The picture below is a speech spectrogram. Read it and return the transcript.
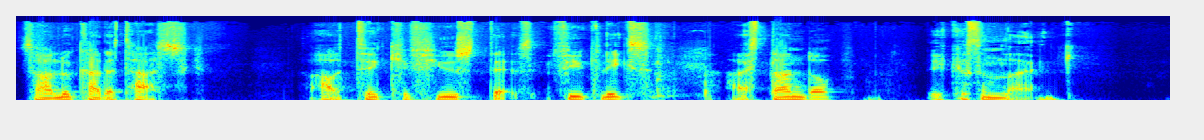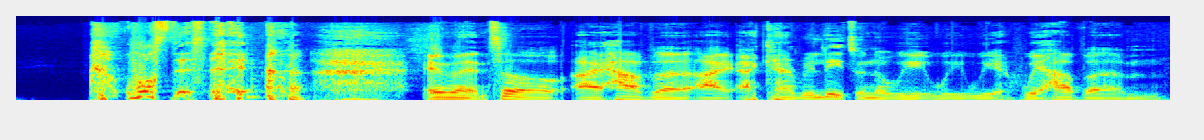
So I look at the task. I'll take a few steps, a few clicks. I stand up, because I'm like, what's this? Amen. So I have a, I, I can relate. You know, we we we we have um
